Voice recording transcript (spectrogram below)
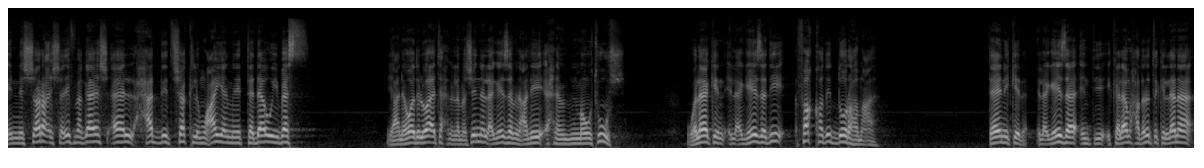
إن الشرع الشريف ما جاش قال حدد شكل معين من التداوي بس. يعني هو دلوقتي إحنا لما شلنا الأجهزة من عليه إحنا ما بنموتوش. ولكن الأجهزة دي فقدت دورها معاه. تاني كده الأجهزة انت كلام حضرتك اللي أنا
